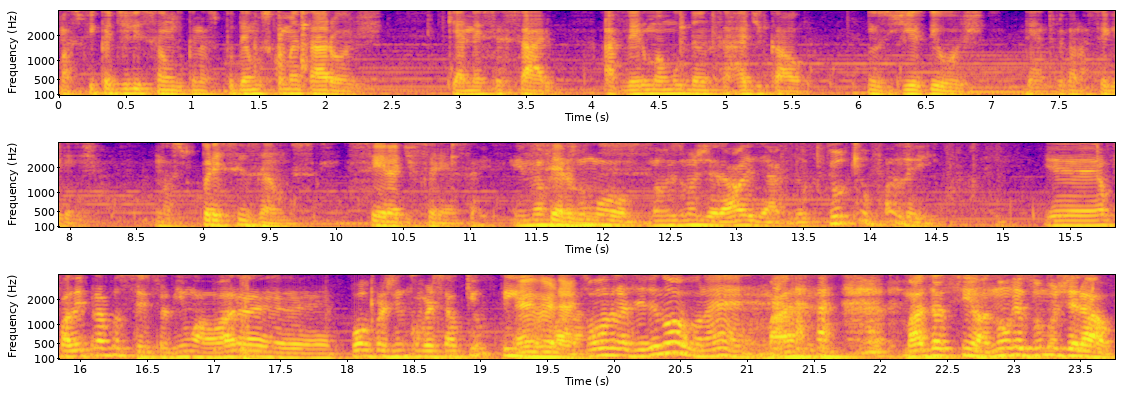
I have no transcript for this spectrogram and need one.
mas fica de lição do que nós podemos comentar hoje, que é necessário haver uma mudança radical nos dias de hoje dentro da nossa igreja. Nós precisamos ser a diferença. E no, ser resumo, no resumo geral, Eliago, tudo que eu falei, É, eu falei pra vocês, pra mim uma hora é pouco pra gente conversar o que eu tenho É pra verdade. falar. Vamos trazer de novo, né? Mas, mas assim, ó, num resumo geral,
